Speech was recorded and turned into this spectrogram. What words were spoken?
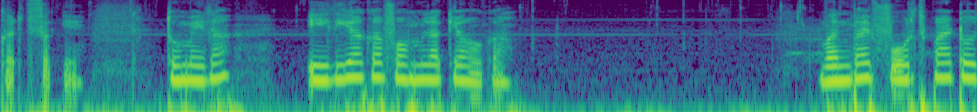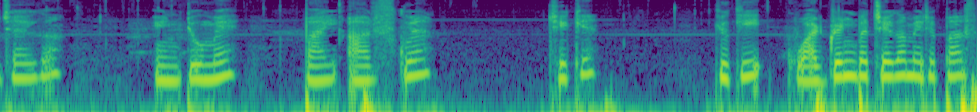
कर सके। तो मेरा एरिया का फॉर्मूला क्या होगा? वन बाय फोर्थ पार्ट हो जाएगा। इनटू में पाई आर स्क्वायर ठीक है? क्योंकि क्वाड्रेंट बचेगा मेरे पास।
